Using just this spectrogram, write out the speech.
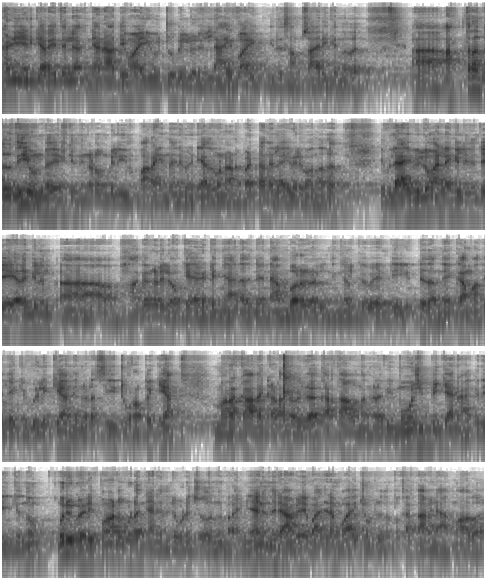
കഴി എനിക്കറിയത്തില്ല. ഞാൻ ആദ്യമായി യൂട്യൂബിൽ ഒരു ലൈവായി ഇത് സംസാരിക്കുന്നത്. അത്ര ധൃതിയുണ്ട് എനിക്ക് നിങ്ങളുടെ മുമ്പിൽ ഇത് പറയുന്നതിന് വേണ്ടി. അതുകൊണ്ടാണ് പെട്ടെന്ന് ലൈവിൽ വന്നത്. ഈ ലൈവിലോ അല്ലെങ്കിൽ ഇതിന്റെ ഏതെങ്കിലും ഭാഗങ്ങളിലോ ഒക്കെ ആയിട്ട് ഞാൻ അതിന്റെ നമ്പറുകൾ നിങ്ങൾക്ക് വേണ്ടി ഇട്ട് തന്നേക്കാം. അതിലേക്ക് വിളിക്കുക നിങ്ങളുടെ സീറ്റ് ഉറപ്പിക്കുക. മറക്കാതെ കടന്നു വരിക. കർത്താവ് നിങ്ങളെ വിമോചിപ്പിക്കാൻ ആഗ്രഹിക്കുന്നു. ഒരു വെളിപ്പാട് കൂടെ ഞാൻ ഇതിലൂടെ ചേർന്ന് പറയാം. ഞാൻ ഇന്ന് രാവിലെ വചനം വായിച്ചുകൊണ്ടിരുന്നപ്പോൾ കർത്താവിന്റെ ആത്മാവ്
